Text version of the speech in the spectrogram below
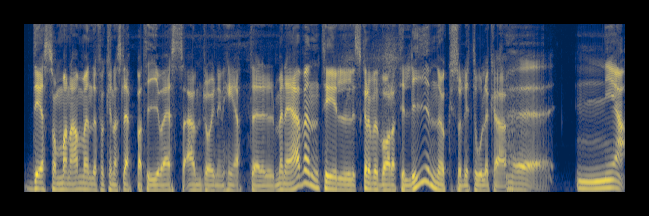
det som man använder för att kunna släppa till iOS, Android-enheter, men även till, ska det väl vara till Linux och lite olika? Eh, nja.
